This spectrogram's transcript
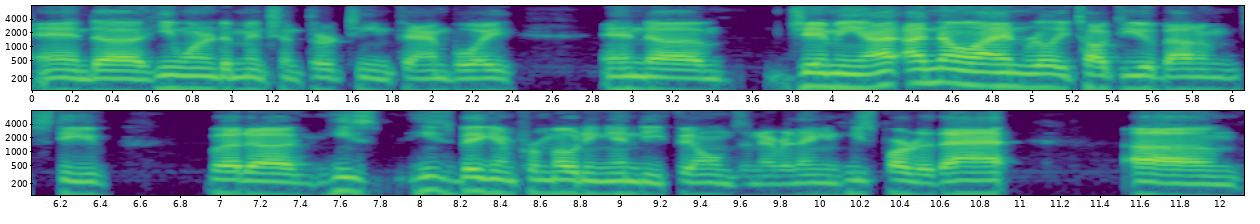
And uh he wanted to mention 13 fanboy and um Jimmy, I, I know I hadn't really talked to you about him, Steve, but uh he's he's big in promoting indie films and everything, and he's part of that. Um,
